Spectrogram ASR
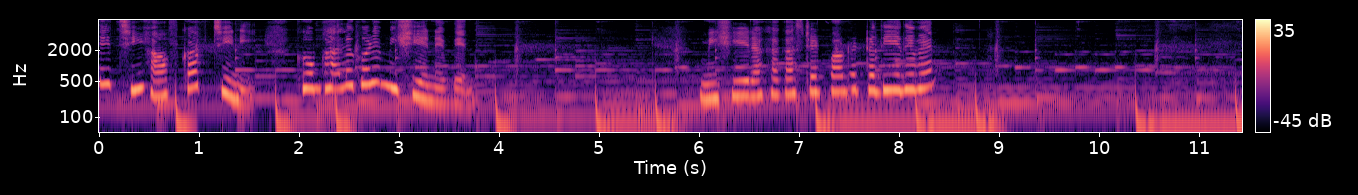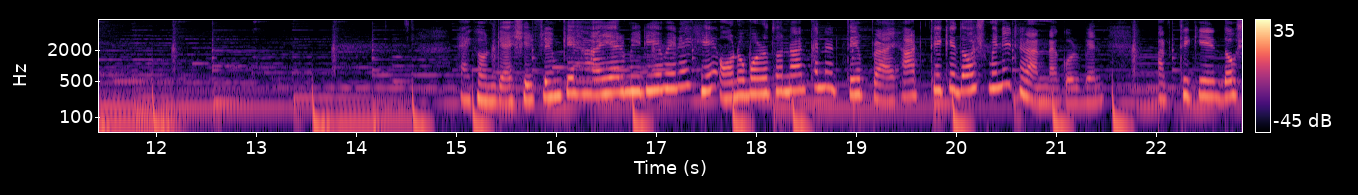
দিচ্ছি হাফ কাপ চিনি। খুব ভালো করে মিশিয়ে নেবেন। মিশিয়ে রাখা কাস্টার্ড পাউডারটা দিয়ে দেবেন। এখন গ্যাসের ফ্লেমকে হাই আর মিডিয়ামে রেখে অনবরত নাড়তে নাড়তে প্রায় আট থেকে দশ মিনিট রান্না করবেন। আট থেকে দশ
